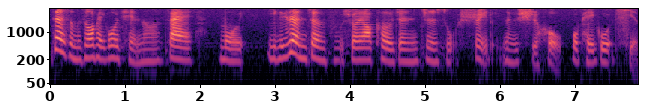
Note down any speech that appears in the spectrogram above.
在什么时候赔过钱呢？在某一任政府说要课征证所税的那个时候，我赔过钱。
